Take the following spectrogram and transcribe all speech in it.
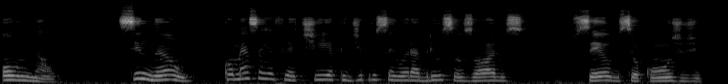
Ou não? Se não, Começa a refletir, a pedir para o Senhor abrir os seus olhos, o seu, do seu cônjuge,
